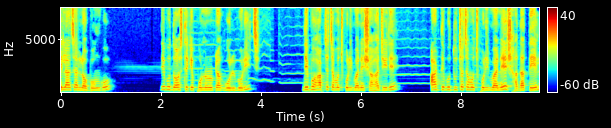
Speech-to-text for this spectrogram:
এলাচ আর লবঙ্গ। দেবো দশ থেকে পনেরোটা গোলমরিচ, দেবো হাফ চা চামচ পরিমাণে সাহাজিরে, আর দেবো দু চা চামচ পরিমাণে সাদা তেল,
